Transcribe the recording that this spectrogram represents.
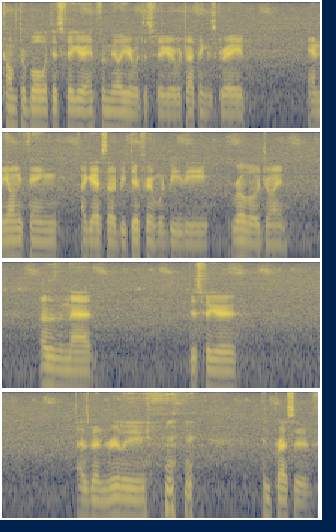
comfortable with this figure and familiar with this figure, which I think is great. And the only thing I guess that would be different would be the robo joint. Other than that, this figure has been really impressive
